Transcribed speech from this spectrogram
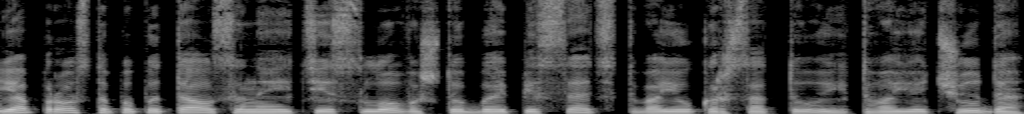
Я просто попытался найти слово, чтобы описать твою красоту и твое чудо,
